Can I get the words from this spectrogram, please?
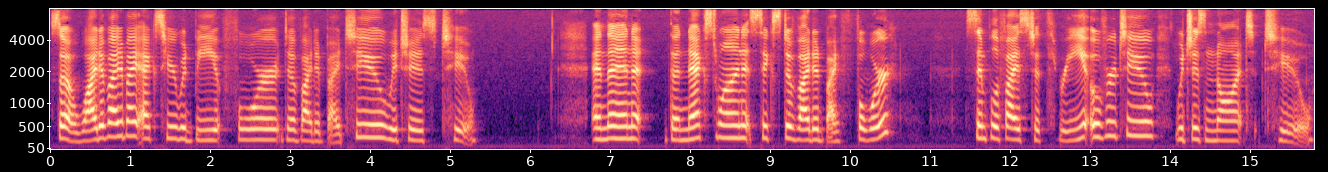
So y divided by x here would be 4 divided by 2, which is 2. And then the next one, 6 divided by 4, simplifies to 3 over 2, which is not 2.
